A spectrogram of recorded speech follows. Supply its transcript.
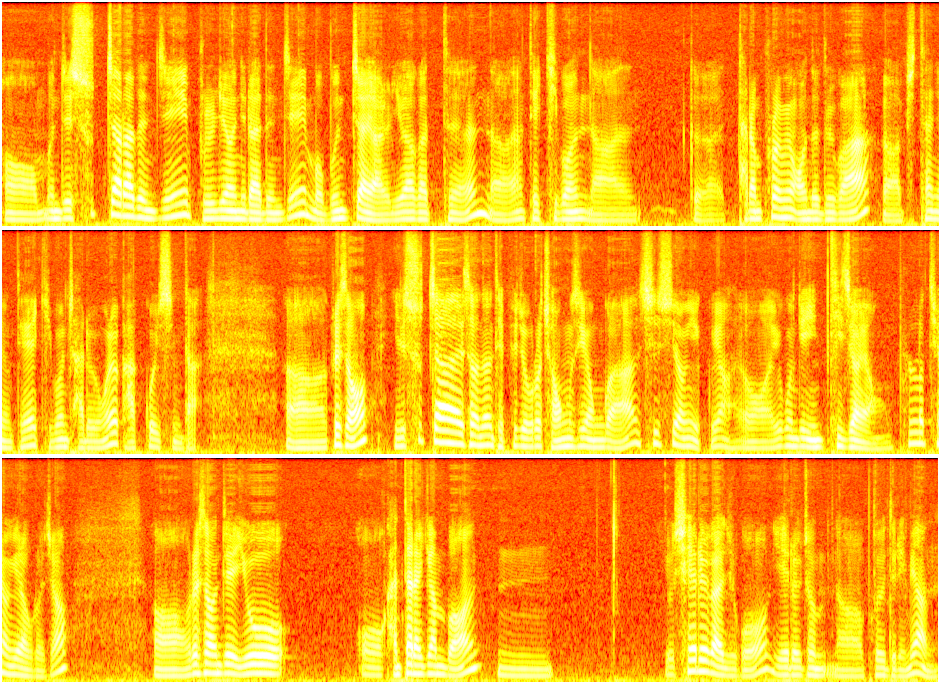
어, 먼저 숫자라든지 불리언이라든지 뭐 문자열 이와 같은 어, 형태 기본 어, 그 다른 프로그래밍 언어들과 어, 비슷한 형태의 기본 자료용을 갖고 있습니다. 어, 그래서 이 숫자에서는 대표적으로 정수형과 실수형이 있고요. 어, 이건 이제 인티저형, 플로트형이라고 그러죠. 어, 그래서 이제 요 어, 간단하게 한번 음, 요 쉘을 가지고 예를 좀 어, 보여드리면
